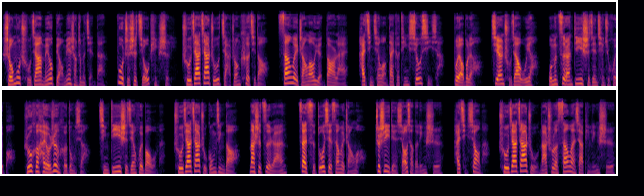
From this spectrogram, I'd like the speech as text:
守墓楚家没有表面上这么简单，不只是九品势力。楚家家主假装客气道：“三位长老远道而来，还请前往待客厅休息一下。”不了不了。既然楚家无恙，我们自然第一时间前去汇报。如何还有任何动向，请第一时间汇报我们。楚家家主恭敬道：“那是自然，在此多谢三位长老。这是一点小小的零食，还请笑纳。”楚家家主拿出了三万下品零食，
